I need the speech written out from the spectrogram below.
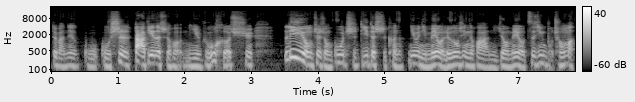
对吧？那个股股市大跌的时候，你如何去利用这种估值低的时刻呢？因为你没有流动性的话，你就没有资金补充嘛。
